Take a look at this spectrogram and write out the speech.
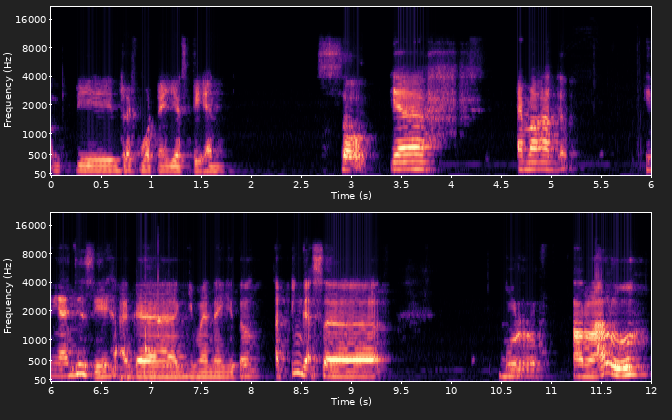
untuk di draft boardnya ESPN so ya emang agak ini aja sih agak gimana gitu tapi nggak se buruk tahun lalu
